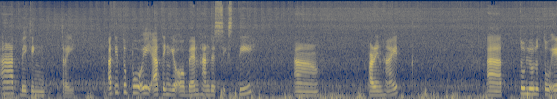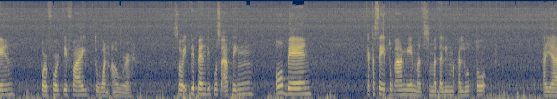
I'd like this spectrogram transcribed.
at baking tray. At ito po ay ating i-oven 160 uh, Fahrenheit at tululutuin for 45 to 1 hour. So, it depende po sa ating oven. Kasi itong amin, mas madaling makaluto. Kaya,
